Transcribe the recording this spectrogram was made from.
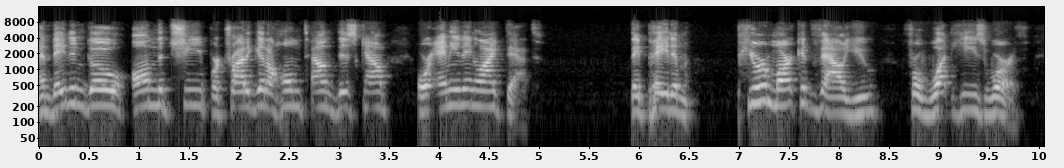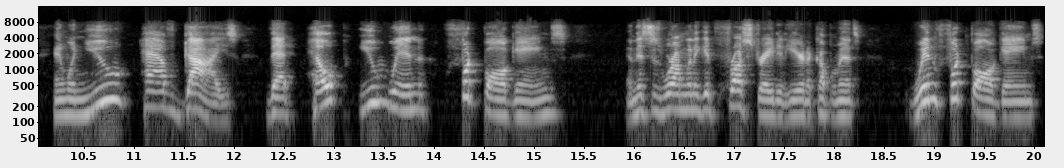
and they didn't go on the cheap or try to get a hometown discount or anything like that. They paid him pure market value for what he's worth. And when you have guys that help you win football games, and this is where I'm going to get frustrated here in a couple minutes, win football games,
